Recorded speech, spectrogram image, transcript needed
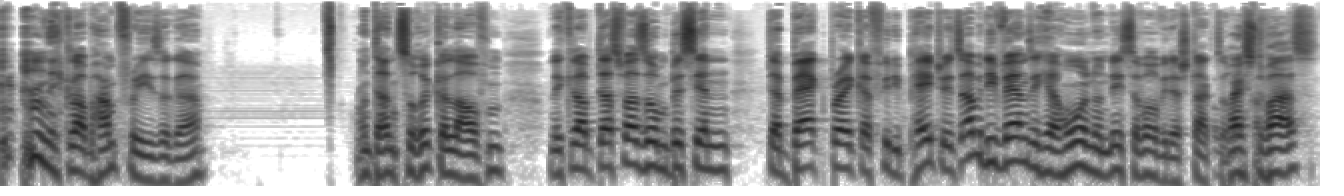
ich glaube Humphrey sogar. Und dann zurückgelaufen. Und ich glaube, das war so ein bisschen der Backbreaker für die Patriots. Aber die werden sich erholen und nächste Woche wieder stark zurückkommen. Weißt du was?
